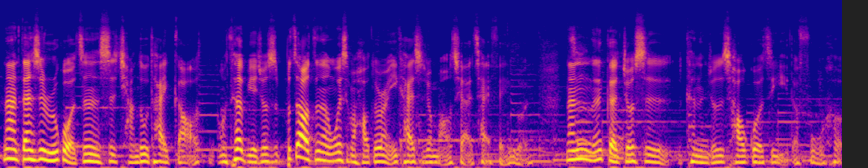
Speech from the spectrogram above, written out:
那但是如果真的是强度太高，我特别就是不知道真的为什么好多人一开始就毛起来踩飞轮，那那个就是可能就是超过自己的负荷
